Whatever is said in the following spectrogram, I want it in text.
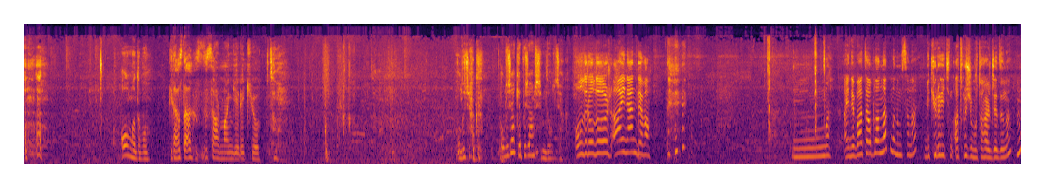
Olmadı bu. Biraz daha hızlı sarman gerekiyor. Tamam. Olacak. Olacak yapacağım şimdi olacak. Olur olur. Aynen devam. Ay Nebahat abla anlatmadım sana. Bir kilo için 60 yumurta harcadığını. Hı?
